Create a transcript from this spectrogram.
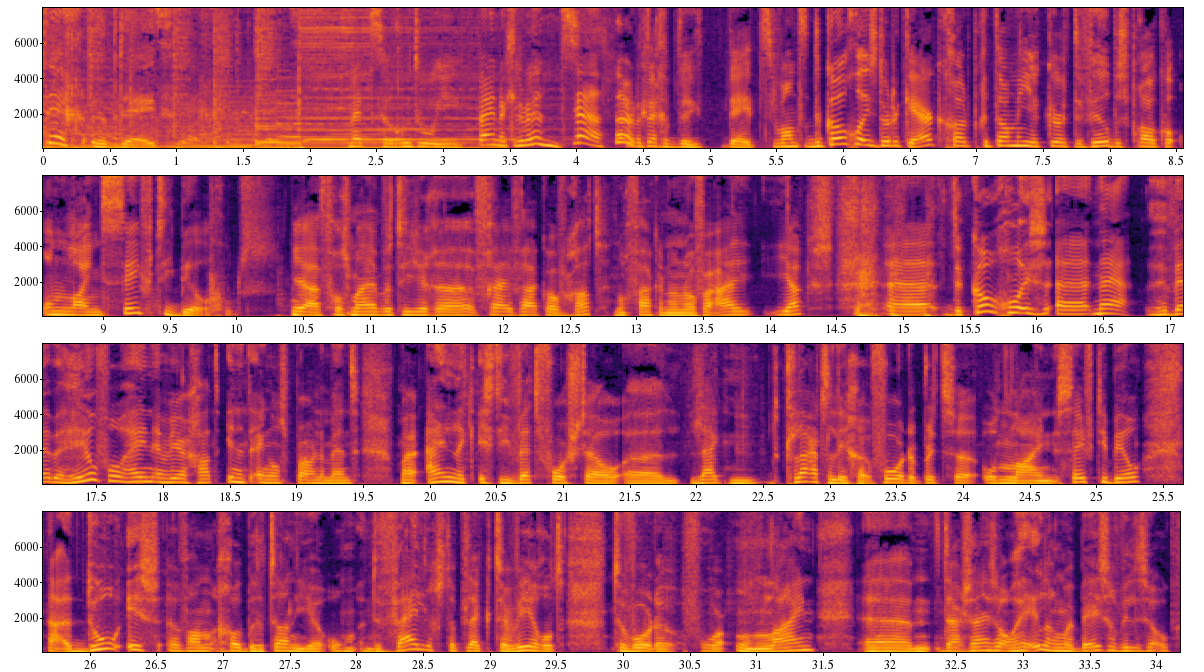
Tech Update. Met Roedoei. Fijn dat je er bent. Ja, Voor de tech-update. Want de kogel is door de kerk. Groot-Brittannië keurt de veelbesproken online safety bill goed. Ja, volgens mij hebben we het hier eh, vrij vaak over gehad. Nog vaker dan over Ajax. Eh, de kogel is, eh, nou ja, we hebben heel veel heen en weer gehad in het Engels parlement. Maar eindelijk is die wetvoorstel, lijkt nu klaar te liggen voor de Britse online safety bill. Nou, het doel is van Groot-Brittannië om de veiligste plek ter wereld te worden voor online. Ehm, daar zijn ze al heel lang mee bezig. Willen ze ook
